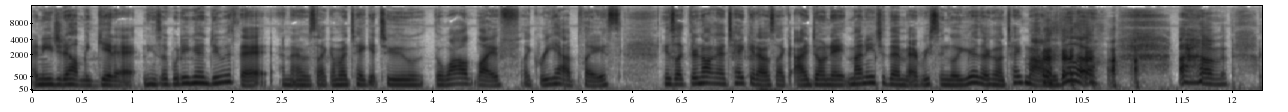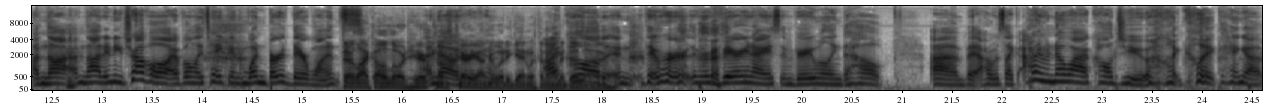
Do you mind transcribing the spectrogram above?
I need you to help me get it." And he's like, "What are you gonna do with it?" And I was like, "I'm gonna take it to the wildlife like rehab place." And he's like, "They're not gonna take it." I was like, "I donate money to them every single year. They're gonna take my armadillo." um, I'm not I'm not any trouble. I've only taken one bird there once. They're like, oh Lord, here I comes know, Carrie here come- Underwood again with an armadillo." I called and they were they were very nice and very willing to help. Um, but I was like, I don't even know why I called you. like, click, hang up.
